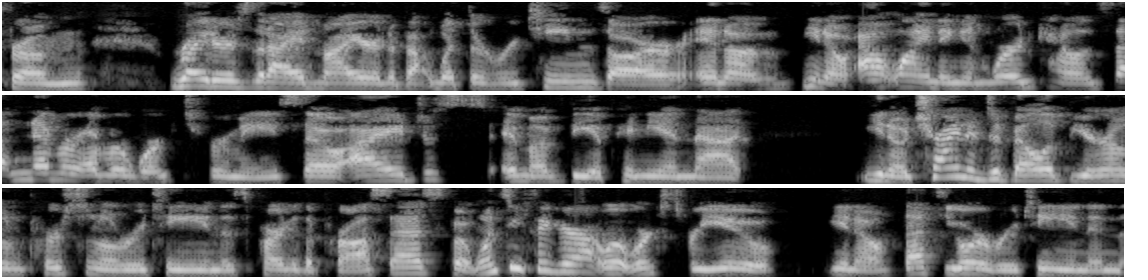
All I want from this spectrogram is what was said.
from writers that I admired about what their routines are and um you know outlining and word counts that never ever worked for me so I just am of the opinion that you know, trying to develop your own personal routine is part of the process. But once you figure out what works for you, you know, that's your routine and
